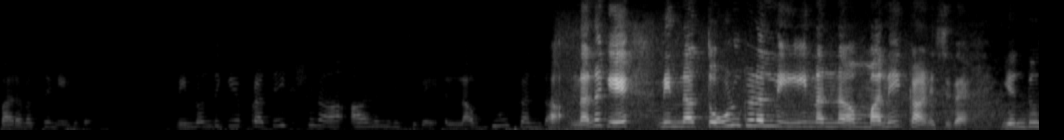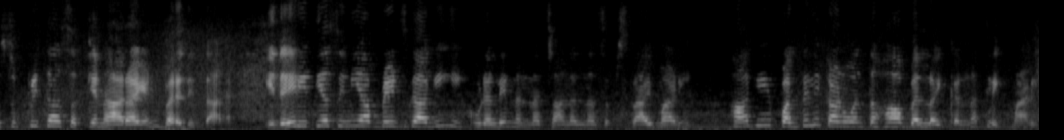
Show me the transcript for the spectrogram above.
ಭರವಸೆ ನೀಡುವೆ. ನಿನ್ನೊಂದಿಗೆ ಪ್ರತಿಕ್ಷಣ ಆನಂದಿಸುವೆ. ಲವ್ ಯು ಕಂದ. ನನಗೆ ನಿನ್ನ ತೋಳುಗಳಲ್ಲಿ ನನ್ನ ಮನೆ ಕಾಣಿಸಿದೆ ಎಂದು ಸುಪ್ರೀತಾ ಸತ್ಯನಾರಾಯಣ್ ಬರೆದಿದ್ದಾರೆ ಇದೇ ರೀತಿಯ ಸಿನಿ ಅಪ್ಡೇಟ್ಸ್ಗಾಗಿ ಈ ಕೂಡಲೇ ನನ್ನ ಚಾನಲ್ನ ಸಬ್ಸ್ಕ್ರೈಬ್ ಮಾಡಿ ಹಾಗೆ ಪಕ್ಕದಲ್ಲಿ ಕಾಣುವಂತಹ ಬೆಲ್ ಐಕನ್ನ ಕ್ಲಿಕ್ ಮಾಡಿ.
